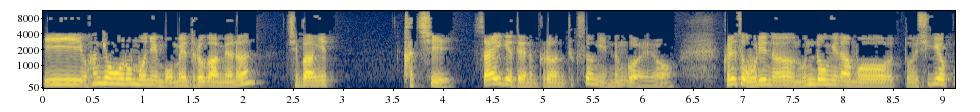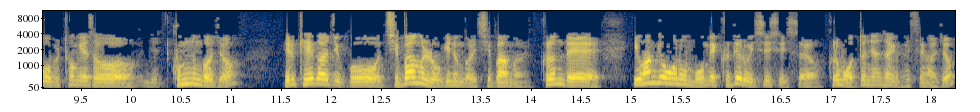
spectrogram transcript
이 환경 호르몬이 몸에 들어가면은 지방이 같이 쌓이게 되는 그런 특성이 있는 거예요. 그래서 우리는 운동이나 뭐 또 식이요법을 통해서 굶는 거죠. 이렇게 해가지고 지방을 녹이는 거예요. 지방을. 그런데 이 환경 호르몬 몸에 그대로 있을 수 있어요. 그러면 어떤 현상이 발생하죠?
